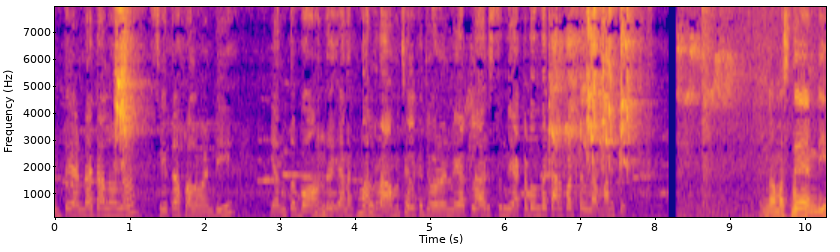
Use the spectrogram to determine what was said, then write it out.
ఇంత ఎండాకాలంలో సీతాఫలం అండి. ఎంత బాగుందో. వెనకమాల రామచిలక చూడండి. ఎట్లా అరుస్తుంది. ఎక్కడ ఉందో కనపడతల్లా మనకి. నమస్తే అండి.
